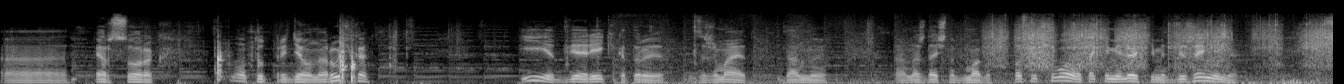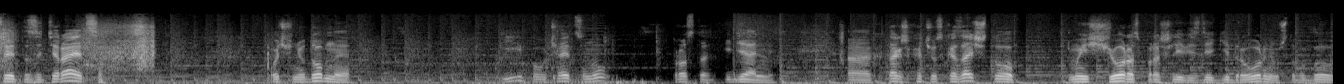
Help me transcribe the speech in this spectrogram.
R40. Э, ну, тут приделана ручка. И две рейки, которые зажимают данную э, наждачную бумагу. После чего вот такими легкими движениями все это затирается. Очень удобное. И получается, ну, просто идеальный. Э, также хочу сказать, что мы еще раз прошли везде гидроуровнем, чтобы был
